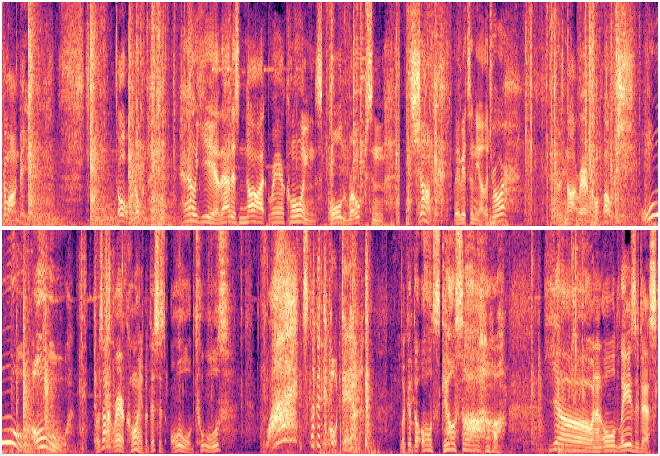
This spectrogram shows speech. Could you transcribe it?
Come on, baby. Oh, it opened. Hell yeah, that is not rare coins. Old ropes and junk. Maybe it's in the other drawer? That is not rare coin. Oh, sh- Ooh, oh. Those aren't rare coins, but this is old tools. What? Look at, oh damn. Look at the old Skilsaw. Yo, and an old laser disc.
